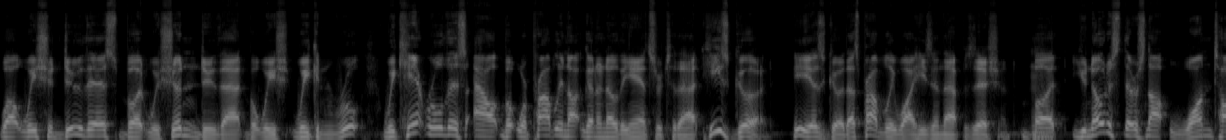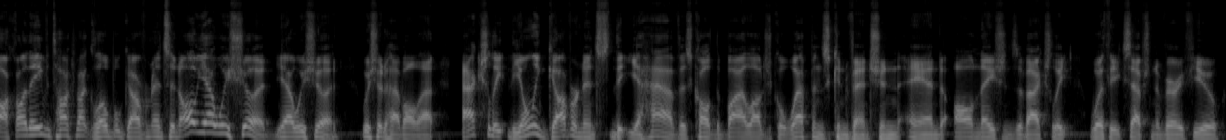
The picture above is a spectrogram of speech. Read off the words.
Well, we should do this, but we shouldn't do that. But we sh- we can rule. We can't rule this out, but we're probably not going to know the answer to that. He's good. He is good. That's probably why he's in that position. Mm-hmm. But you notice there's not one talk. Oh, they even talked about global governance and oh yeah, we should. Yeah, we should. We should have all that. Actually, the only governance that you have is called the Biological Weapons Convention, and all nations have actually, with the exception of very few,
